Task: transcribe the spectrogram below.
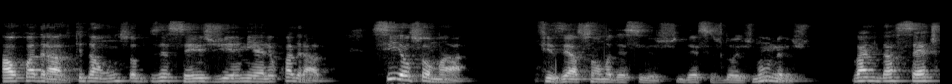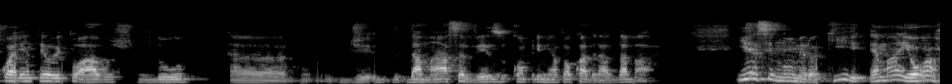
ao quadrado, que dá 1 sobre 16 de ml ao quadrado. Se eu somar, fizer a soma desses, desses dois números, vai me dar 7,48 avos do, uh, de, da massa vezes o comprimento ao quadrado da barra. E esse número aqui é maior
